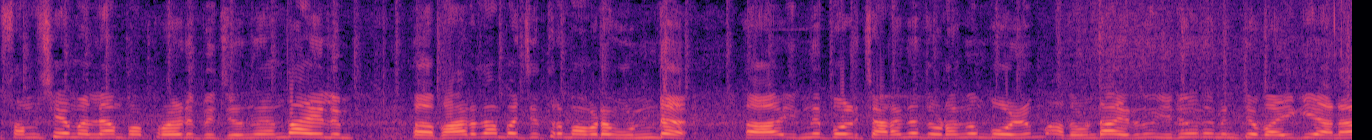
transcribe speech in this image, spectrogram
സംശയമെല്ലാം പ്രകടിപ്പിച്ചിരുന്നു. എന്തായാലും ഭാരതാംബ ചിത്രം അവിടെ ഉണ്ട്. ഇന്നിപ്പോൾ ചടങ്ങ് തുടങ്ങുമ്പോഴും അതുണ്ടായിരുന്നു. ഇരുപത് മിനിറ്റ് വൈകിയാണ്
